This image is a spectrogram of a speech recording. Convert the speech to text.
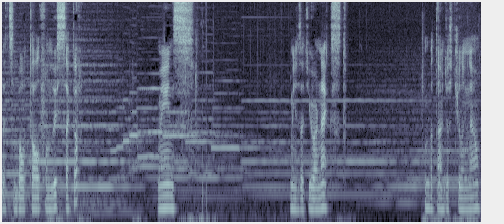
That's about all from this sector. Means... Means that you are next. But I'm just chilling now.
